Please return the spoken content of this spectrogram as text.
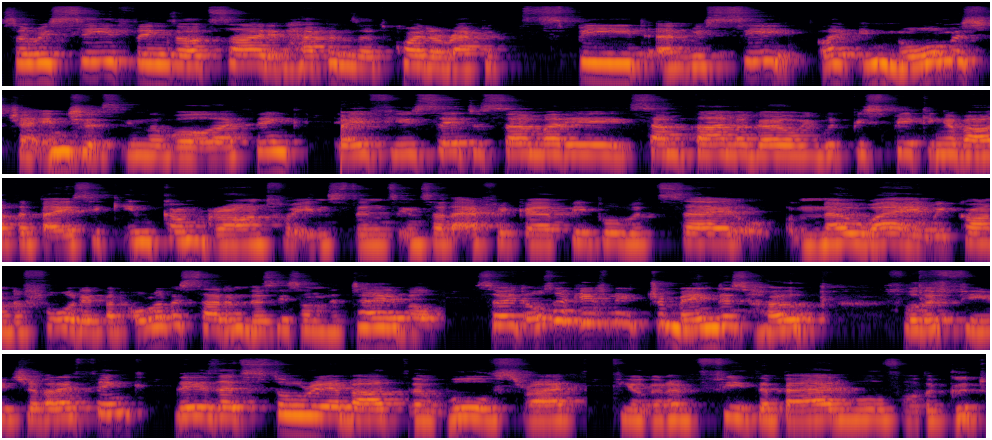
So we see things outside, it happens at quite a rapid speed, and we see like enormous changes in the world. I think if you say to somebody some time ago, we would be speaking about the basic income grant, for instance, in South Africa, people would say, no way, we can't afford it. But all of a sudden, this is on the table. So it also gives me tremendous hope for the future. But I think there's that story about the wolves, right? If you're going to feed the bad wolf or the good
